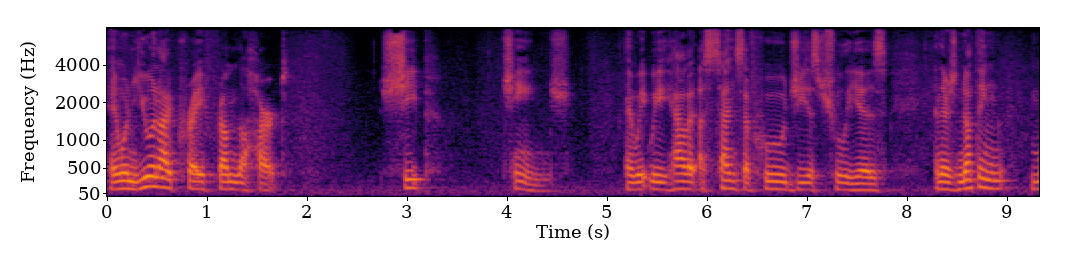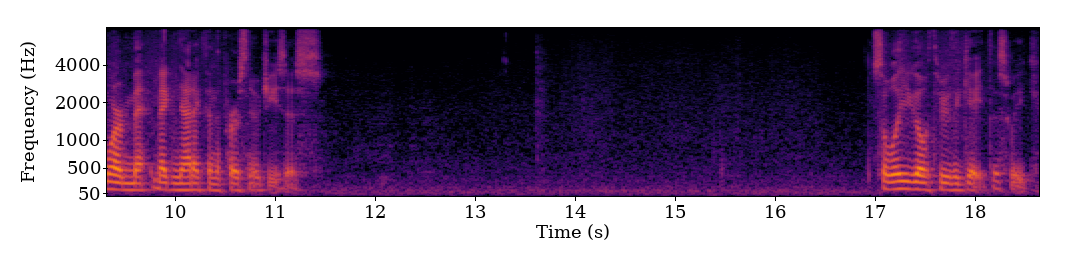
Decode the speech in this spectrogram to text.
And when you and I pray from the heart, sheep change. and we, we have a sense of who Jesus truly is. And there's nothing more ma- magnetic than the person of Jesus. So, will you go through the gate this week?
